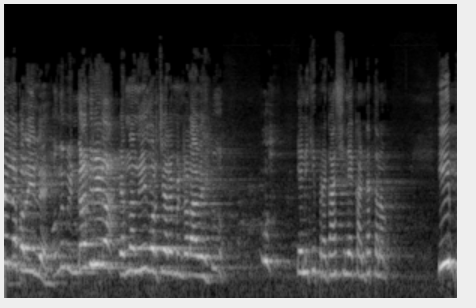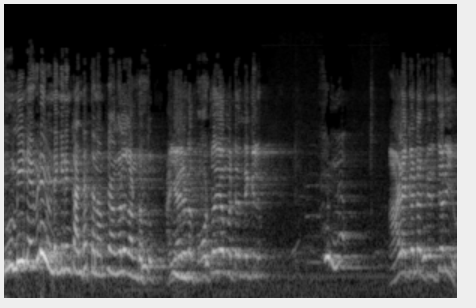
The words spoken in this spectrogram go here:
പിന്നെ പറയില്ലേ? ഒന്നും മിണ്ടാതിരിടാ എന്നാ നീ കുറച്ചു നേരം മിണ്ടടാവേ. എനിക്ക് പ്രകാശിനെ കണ്ടെത്തണം. ഈ ഭൂമിയിൽ എവിടെയുണ്ടെങ്കിലും കണ്ടെത്തണം. ഞങ്ങൾ കണ്ടെത്തും. അയാളുടെ ഫോട്ടോയോ മറ്റെന്തെങ്കിലും? ഇല്ല. ആളെ കണ്ട തിരിച്ചറിയോ?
